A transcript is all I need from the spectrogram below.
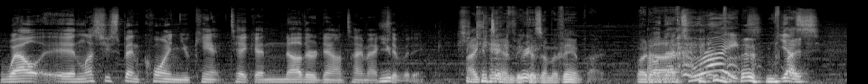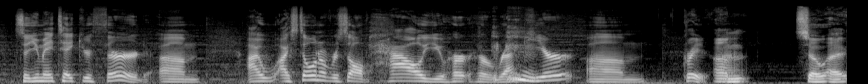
Well, unless you spend coin, you can't take another downtime activity. You I can can, take three. because I'm a vampire. But oh, uh, that's right. but- yes. So you may take your third. Um, I, I still want to resolve how you hurt her rep here. Um, Great. Um, so uh,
